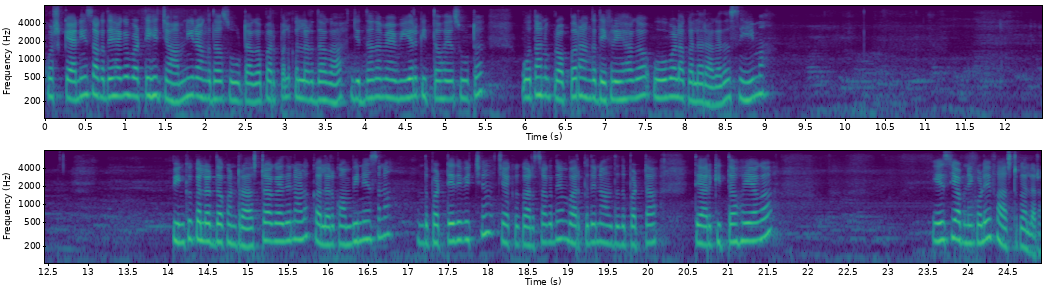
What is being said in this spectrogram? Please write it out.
ਕੁਝ ਕਹਿ ਨਹੀਂ ਸਕਦੇ ਹੈਗੇ ਬਟ ਇਹ ਜਾਮਨੀ ਰੰਗ ਦਾ ਸੂਟ ਹੈਗਾ ਪਰਪਲ ਕਲਰ ਦਾਗਾ ਜਿੱਦਾਂ ਦਾ ਮੈਂ ਵੀਅਰ ਕੀਤਾ ਹੋਇਆ ਸੂਟ, ਉਹ ਤੁਹਾਨੂੰ ਪ੍ਰੋਪਰ ਰੰਗ ਦਿਖ ਰਿਹਾ ਹੈਗਾ, ਉਹ ਵਾਲਾ ਕਲਰ ਹੈਗਾ ਦਾ ਸੇਮ ਪਿੰਕ ਕਲਰ ਦਾ ਕੰਟਰਾਸਟ ਹੈਗਾ ਇਹਦੇ ਨਾਲ, ਕਲਰ ਕੰਬੀਨੇਸ਼ਨ ਦੁਪੱਟੇ ਦੇ ਵਿੱਚ ਚੈੱਕ ਕਰ ਸਕਦੇ ਹਾਂ ਵਰਕ ਦੇ ਨਾਲ ਦਾ ਦੁਪੱਟਾ ਤਿਆਰ ਕੀਤਾ ਹੋਇਆ ਹੋਇਆਗਾ ਇਹ ਸੀ ਆਪਣੇ ਕੋਲੇ ਫਸਟ ਕਲਰ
